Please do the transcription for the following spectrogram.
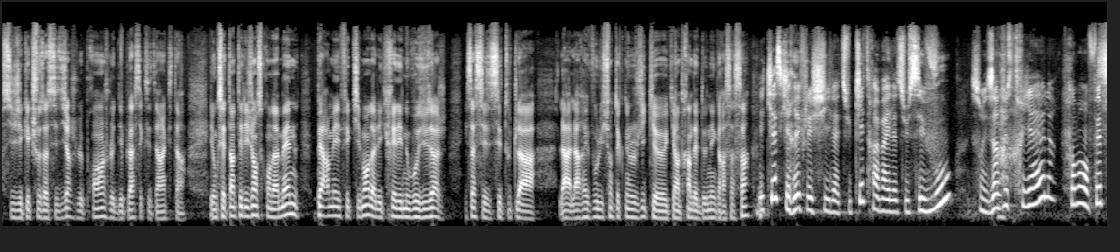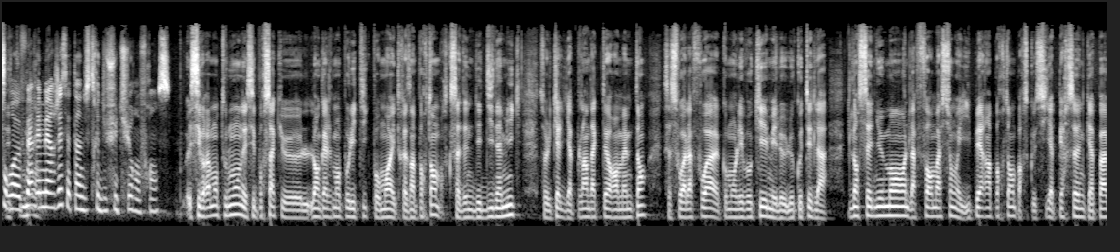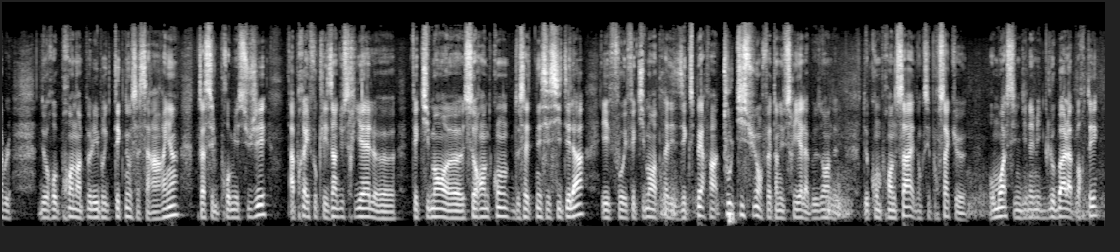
Si j'ai quelque chose à saisir, je le prends, je le déplace, etc. etc. Et donc cette intelligence qu'on amène permet effectivement d'aller créer des nouveaux usages. Et ça, c'est toute la, la, révolution technologique euh, qui est en train d'être donnée grâce à ça. Et qui est-ce qui réfléchit là-dessus? Qui travaille là-dessus? C'est vous Ce sont les industriels Comment on fait pour euh, faire émerger cette industrie du futur en France? C'est vraiment tout le monde et c'est pour ça que l'engagement politique pour moi est très important parce que ça donne des dynamiques sur lesquelles il y a plein d'acteurs en même temps, que ce soit à la fois, comme on l'évoquait, mais le, côté de l'enseignement, de, de, la formation est hyper important parce que s'il y a personne capable de reprendre un peu les briques techno, ça sert à rien. Donc ça c'est le premier sujet. Après, il faut que les industriels, euh, effectivement, euh, se rendent compte de cette nécessité-là. Et il faut effectivement, après, des experts. Enfin, tout le tissu, en fait, industriel a besoin de, comprendre ça. Et donc, c'est pour ça que, pour moi, c'est une dynamique globale à porter.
